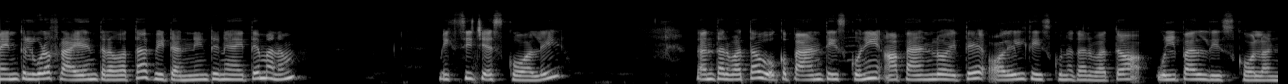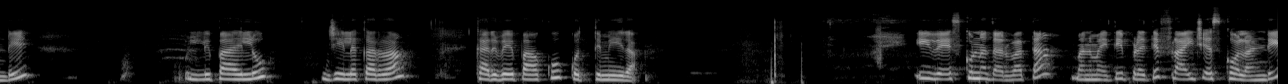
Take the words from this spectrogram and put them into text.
మెంతులు కూడా ఫ్రై అయిన తర్వాత వీటన్నింటిని అయితే మనం మిక్సీ చేసుకోవాలి. దాని తర్వాత ఒక ప్యాన్ తీసుకొని ఆ ప్యాన్లో అయితే ఆయిల్ తీసుకున్న తర్వాత ఉల్లిపాయలు తీసుకోవాలండి. ఉల్లిపాయలు జీలకర్ర కరివేపాకు కొత్తిమీర. ఇవి వేసుకున్న తర్వాత మనమైతే ఇప్పుడైతే ఫ్రై చేసుకోవాలండి.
